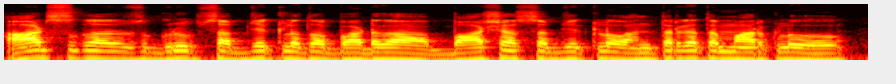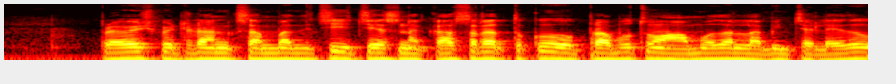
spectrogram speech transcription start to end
ఆర్ట్స్ గ్రూప్ సబ్జెక్టులతో పాటుగా భాషా సబ్జెక్టులో అంతర్గత మార్కులు ప్రవేశపెట్టడానికి సంబంధించి చేసిన కసరత్తుకు ప్రభుత్వం ఆమోదం లభించలేదు.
